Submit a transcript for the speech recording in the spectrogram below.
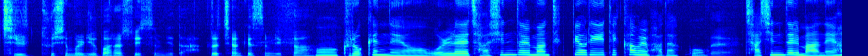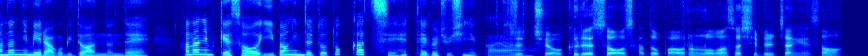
질투심을 유발할 수 있습니다. 그렇지 않겠습니까? 어, 그렇겠네요. 원래 자신들만 특별히 택함을 받았고 네. 자신들만의 하나님이라고 믿어왔는데 하나님께서 이방인들도 똑같이 혜택을 주시니까요. 그렇죠. 그래서 사도 바울은 로마서 11장에서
